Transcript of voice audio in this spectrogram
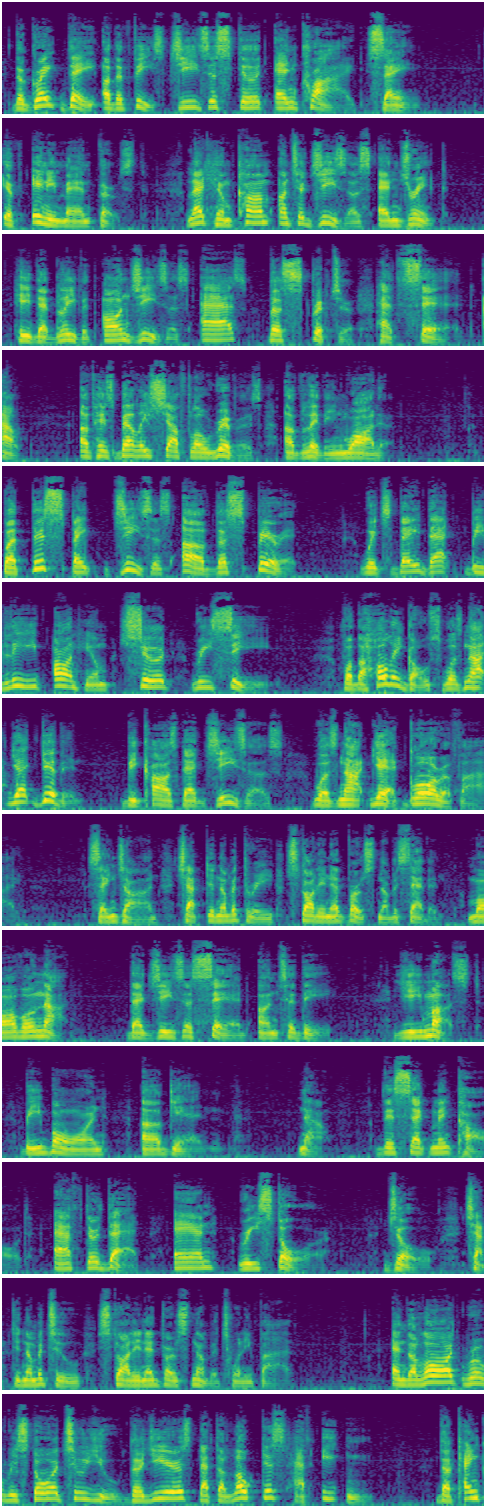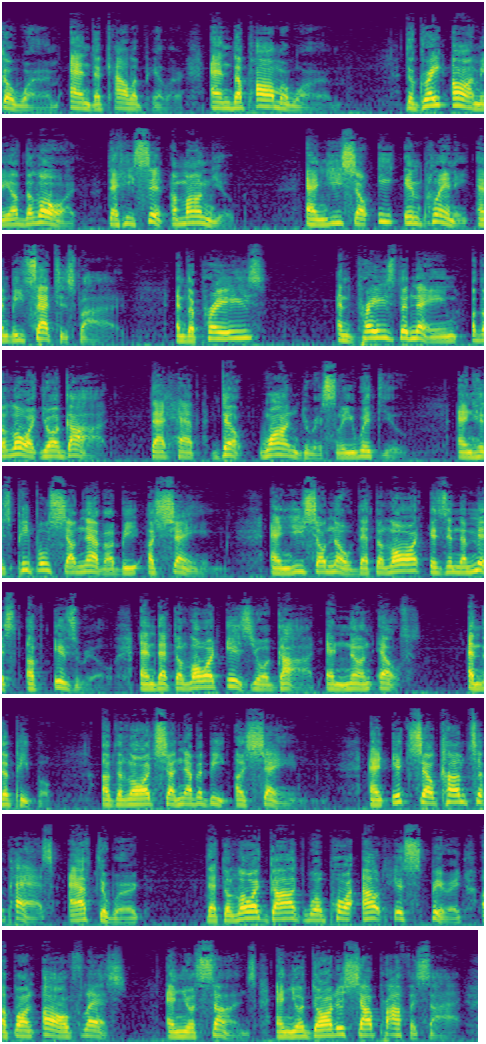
the great day of the feast, Jesus stood and cried, saying, If any man thirst, let him come unto Jesus and drink. He that believeth on Jesus, as the scripture hath said, out of his belly shall flow rivers of living water. But this spake Jesus of the Spirit, which they that believe on him should receive. For the Holy Ghost was not yet given, because that Jesus was not yet glorified. St. John, chapter number 3, starting at verse number 7. Marvel not that Jesus said unto thee, Ye must be born again. Now, this segment called After That and Restore. Joel, chapter number 2, starting at verse number 25. And the Lord will restore to you the years that the locust hath eaten, the cankerworm, and the caterpillar, and the palmer worm, the great army of the Lord that he sent among you. And ye shall eat in plenty and be satisfied, and the praise and praise the name of the Lord your God that hath dealt wondrously with you. And his people shall never be ashamed and ye shall know that the Lord is in the midst of Israel, and that the Lord is your God, and none else. And the people of the Lord shall never be ashamed. And it shall come to pass afterward that the Lord God will pour out his Spirit upon all flesh, and your sons and your daughters shall prophesy,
